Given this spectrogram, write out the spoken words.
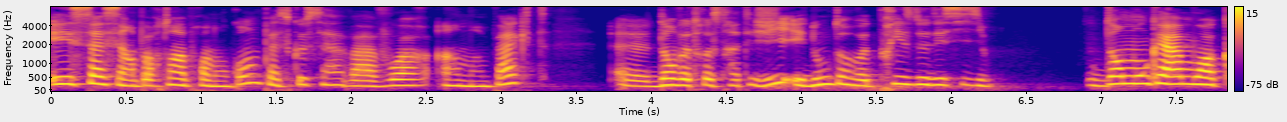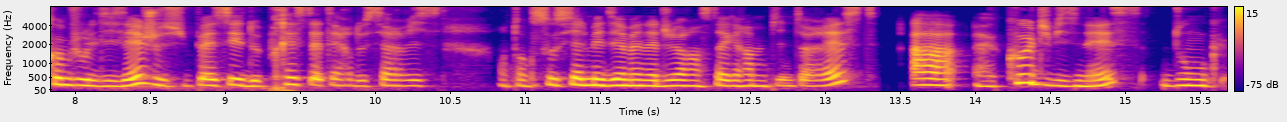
Et ça, c'est important à prendre en compte parce que ça va avoir un impact euh, dans votre stratégie et donc dans votre prise de décision. Dans mon cas, moi, comme je vous le disais, je suis passée de prestataire de service en tant que social media manager Instagram Pinterest à euh, coach business. Donc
